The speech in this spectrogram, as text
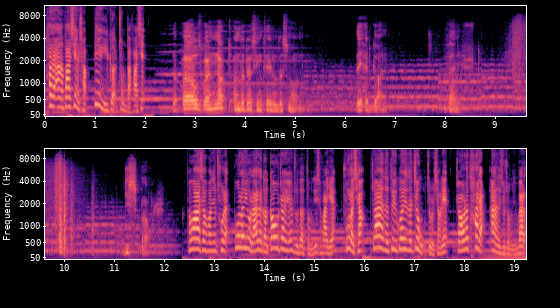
他在案发现场另一个重大发现：The pearls were not on the dressing table this morning. They had gone, vanished, disappeared. 从阿强房间出来，波洛又来了个高瞻远瞩的总结性发言。除了枪，这案子最关键的证物就是项链，找着他俩，案子就整明白了。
